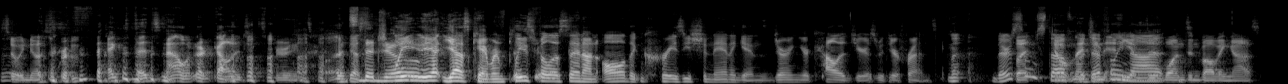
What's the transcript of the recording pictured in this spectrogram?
So he knows for a hmm. fact that's not what our college experience was. It's the joke. Please, yeah, yes, Cameron. Please fill us in on all the crazy shenanigans during your college years with your friends. There's But some stuff, don't but mention definitely any not of the ones involving us.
